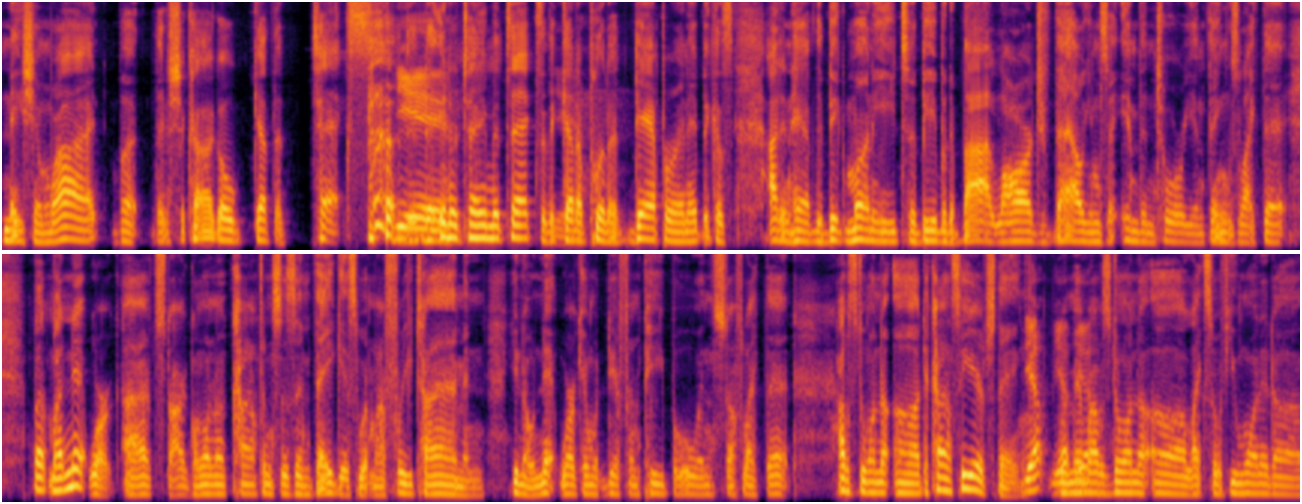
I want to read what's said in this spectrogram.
nationwide. But the Chicago got the tax, the, the entertainment tax, and it Yeah. kind of put a damper in it because I didn't have the big money to be able to buy large volumes of inventory and things like that. But my network, I started going to conferences in Vegas with my free time and, you know, networking with different people and stuff like that. I was doing the uh, the concierge thing. Yep, yep, Remember, yep. I was doing the uh, like so if you wanted uh,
